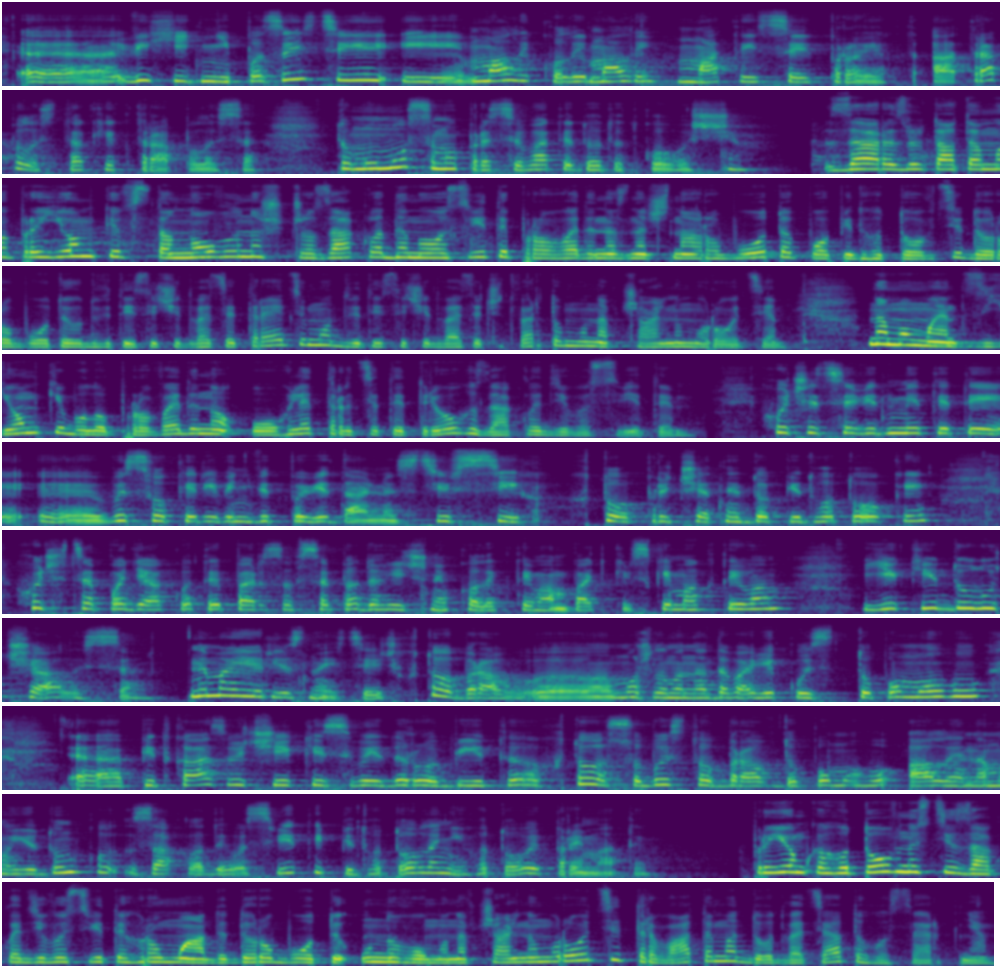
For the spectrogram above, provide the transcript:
е, вихідні позиції, і мали коли мали мати цей проєкт. А трапилось так, як трапилося. Тому мусимо працювати додатково ще. За результатами прийомки встановлено, що закладами освіти проведена значна робота по підготовці до роботи у 2023-2024 навчальному році. На момент зйомки було проведено огляд 33 закладів освіти. Хочеться відмітити е, високий рівень відповідальності всіх, хто причетний до підготовки. Хочеться подякувати перш за все педагогічним колективам, батьківським активам, які долучалися. Немає різниці, хто брав, е, можливо, надавав якусь допомогу, е, підказуючи якісь види робіт, хто особисто брав допомогу, але, на мою думку, заклади освіти підготовлені і готові приймати. Прийомка готовності закладів освіти громади до роботи у новому навчальному році триватиме до 20 серпня.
